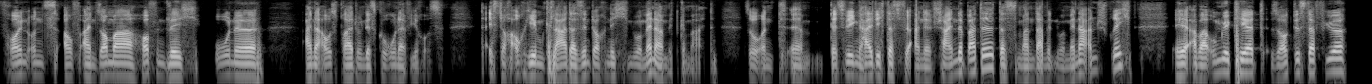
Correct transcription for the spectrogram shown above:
freuen uns auf einen Sommer hoffentlich ohne eine Ausbreitung des Coronavirus da ist doch auch jedem klar, da sind doch nicht nur Männer mit gemeint. So, und ähm, deswegen halte ich das für eine Scheindebatte, dass man damit nur Männer anspricht. Äh, aber umgekehrt sorgt es dafür,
